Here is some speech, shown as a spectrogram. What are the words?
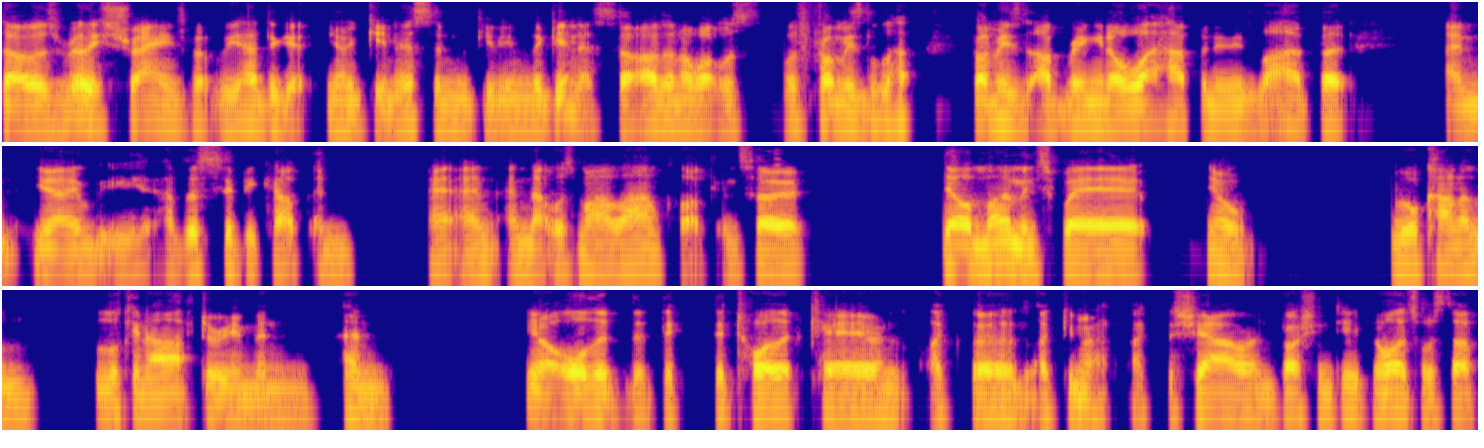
So it was really strange, but we had to get you know Guinness and give him the Guinness. So I don't know what was was from his from his upbringing or what happened in his life, but and you know we have the sippy cup and and, and that was my alarm clock. And so there were moments where, you know, we were kind of looking after him and, and, you know, all the, the, the toilet care and like the, like, you know, like the shower and brushing teeth and all that sort of stuff.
